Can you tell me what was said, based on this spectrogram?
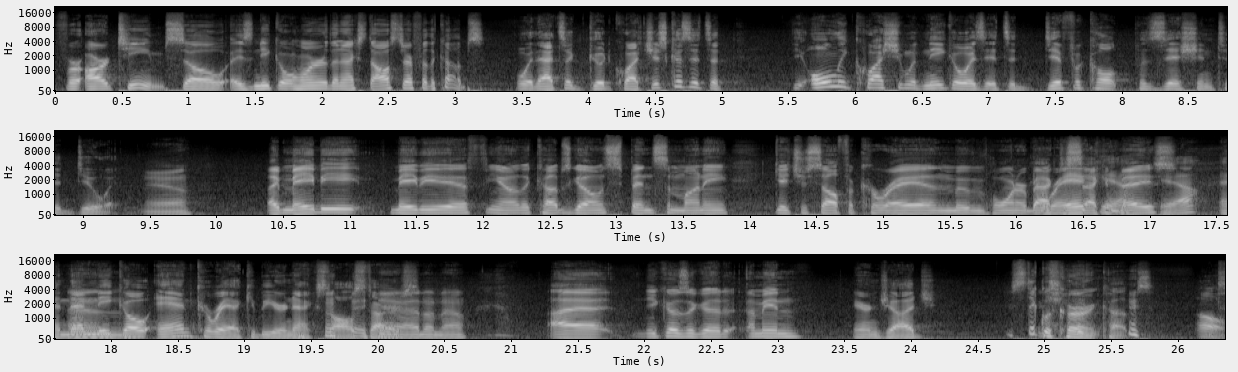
for our team? So is Nico Hoerner the next All Star for the Cubs? Boy, that's a good question. Just because it's a, the only question with Nico is it's a difficult position to do it. Yeah. Like maybe maybe if, you know, the Cubs go and spend some money, get yourself a Correa and move Hoerner back to second yeah, base. yeah, and then Nico and Correa could be your next All Stars. Yeah, I don't know. I Nico's a good I mean, Aaron Judge. Stick with current Cubs. Oh,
